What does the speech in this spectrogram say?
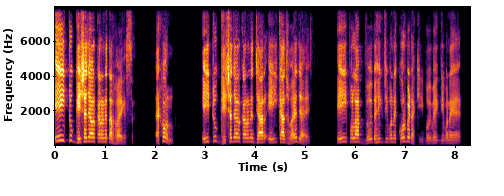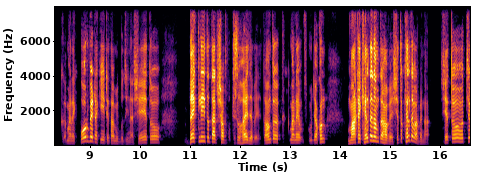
এইটুক ঘেইসা যাওয়ার কারণে তার হয়ে গেছে। এখন এইটুক ঘেইসা যাওয়ার কারণে যার এই কাজ হয়ে যায় এই পোলা বৈবাহিক জীবনে করবেটা কি? বৈবাহিক জীবনে মানে করবেটা কি এটা তো আমি বুঝি না। সে তো দেখলেই তো তার সবকিছু হয়ে যাবে। তখন তো মানে যখন মাঠে খেলতে নামতে হবে সে তো খেলতে পারবে না। সে তো হচ্ছে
